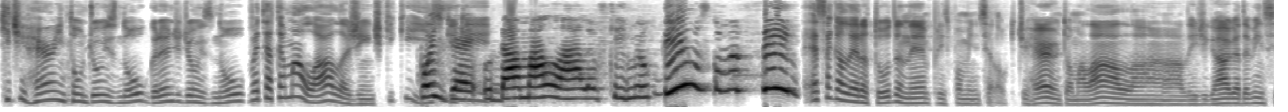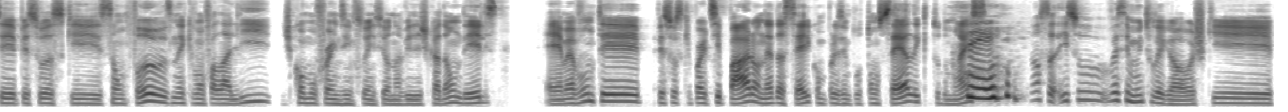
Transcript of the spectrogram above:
Kit Harington, Jon Snow, grande Jon Snow. Vai ter até Malala, gente. Que que é isso? Pois que é, que... o da Malala. Eu fiquei, meu Deus, como assim? Essa galera toda, né, principalmente, sei lá, o Kit Harington, a Malala, a Lady Gaga, devem ser pessoas que são fãs, né, que vão falar ali de como o Friends influenciou na vida de cada um deles. É, mas vão ter pessoas que participaram, né, da série, como por exemplo o Tom Selleck e tudo mais. Sim. Nossa, isso vai ser muito legal. Acho que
